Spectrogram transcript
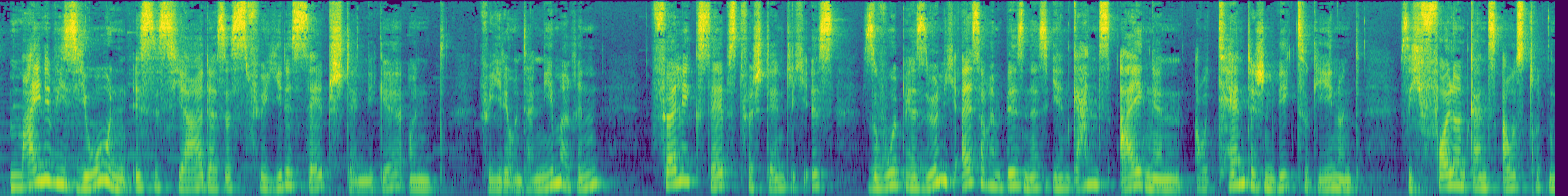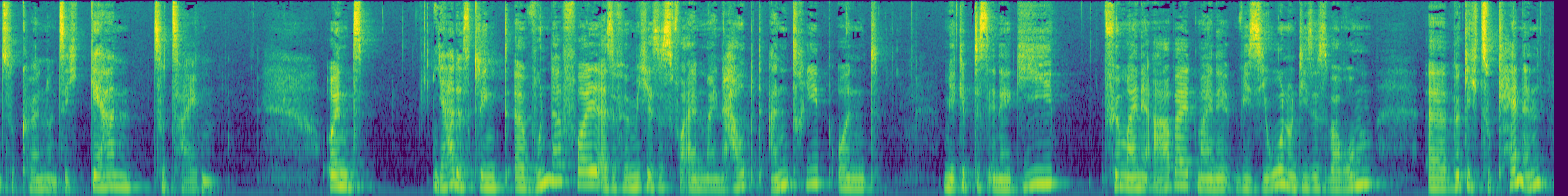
meine Vision ist es ja, dass es für jedes Selbstständige und für jede Unternehmerin völlig selbstverständlich ist, sowohl persönlich als auch im Business ihren ganz eigenen, authentischen Weg zu gehen und sich voll und ganz ausdrücken zu können und sich gern zu zeigen. Und ja, das klingt äh, wundervoll. Also für mich ist es vor allem mein Hauptantrieb und mir gibt es Energie für meine Arbeit, meine Vision und dieses Warum äh, wirklich zu kennen.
